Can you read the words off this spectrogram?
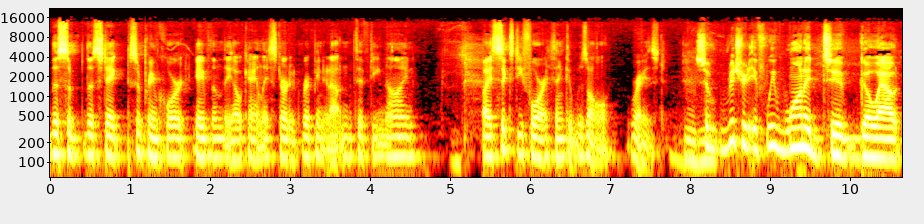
The sub, the state supreme court gave them the okay, and they started ripping it out in 59. By 64, I think it was all razed. So, Richard, if we wanted to go out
